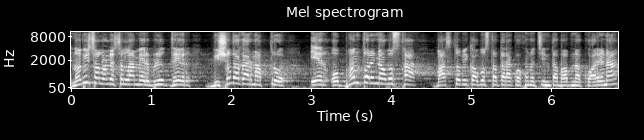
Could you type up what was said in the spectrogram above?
নবী সাল্লাহ সাল্লামের বিরুদ্ধের বিষোদাগার মাত্র, এর অভ্যন্তরীণ অবস্থা, বাস্তবিক অবস্থা তারা কখনো চিন্তা ভাবনা করে না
